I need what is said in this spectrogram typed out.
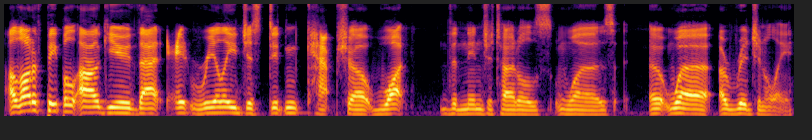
a lot of people argue that it really just didn't capture what the Ninja Turtles was uh, were originally.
